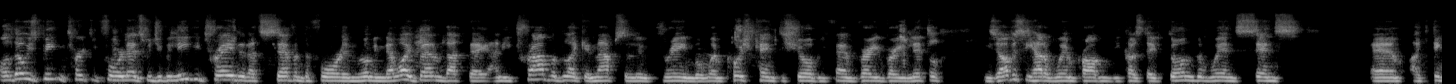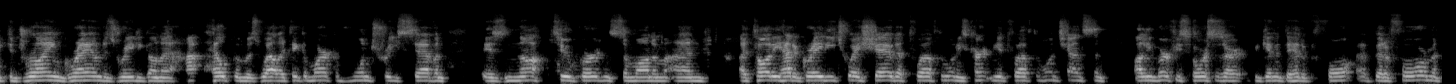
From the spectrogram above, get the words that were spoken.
although he's beaten 34 lengths, would you believe he traded at seven to four in running? Now I bet him that day, and he travelled like an absolute dream. But when push came to shove, he found very, very little. He's obviously had a win problem because they've done the win since. Um, I think the drying ground is really going to ha- help him as well. I think a mark of 137 is not too burdensome on him. And I thought he had a great each way shout at 12 to 1. He's currently at 12 to 1 chance. And Olly Murphy's horses are beginning to hit a, form, a bit of form. And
